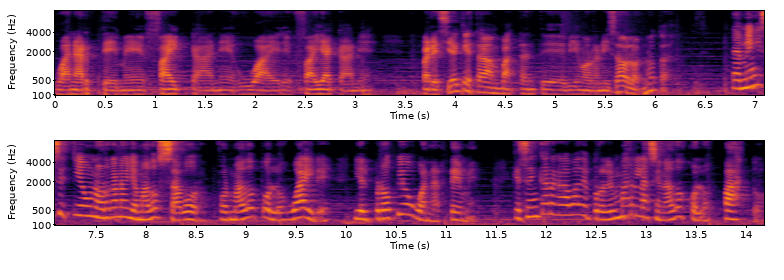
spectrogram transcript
Guanarteme, Faicanes, Guaire, Fayacanes. Parecía que estaban bastante bien organizados los notas. También existía un órgano llamado Sabor, formado por los Guaires y el propio Guanarteme, que se encargaba de problemas relacionados con los pastos,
